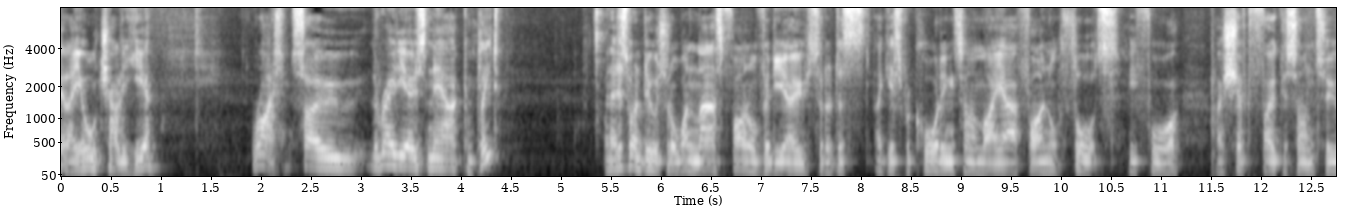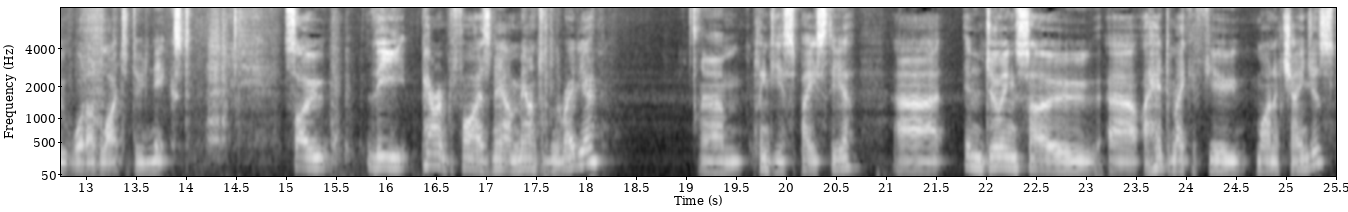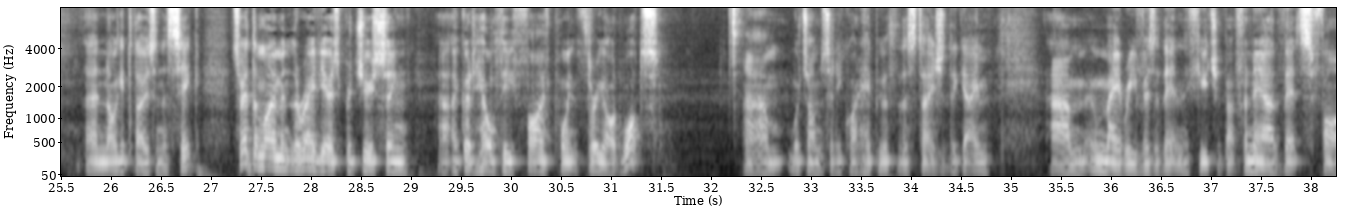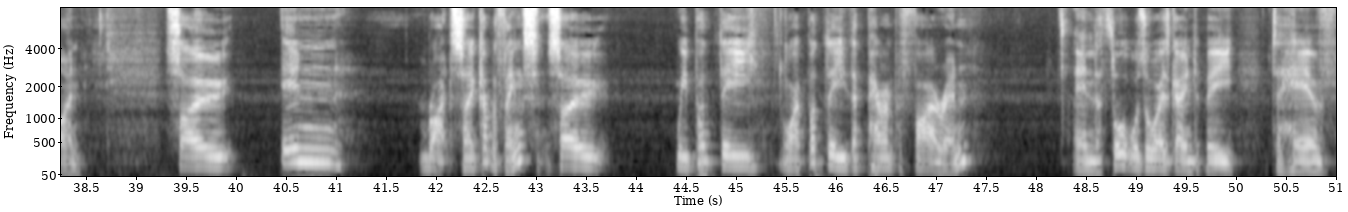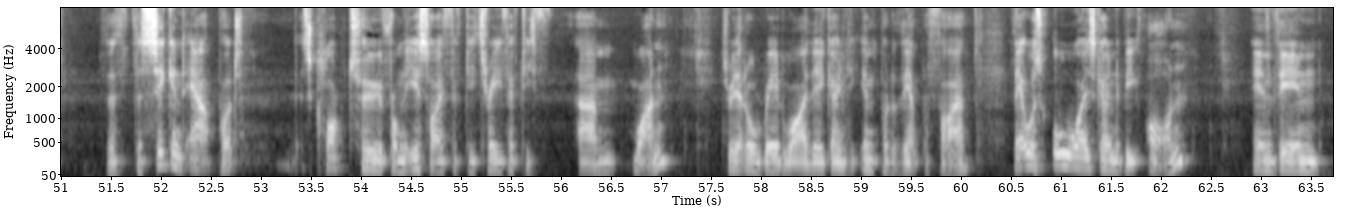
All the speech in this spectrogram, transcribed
G'day all, Charlie here. Right, so the radio's now complete. And I just want to do sort of one last final video, sort of just, I guess, recording some of my uh, final thoughts before I shift focus on to what I'd like to do next. So the power amplifier is now mounted on the radio. Um, plenty of space there. Uh, in doing so, uh, I had to make a few minor changes, and I'll get to those in a sec. So at the moment, the radio is producing uh, a good healthy 5.3 odd watts, um, which I'm certainly quite happy with at this stage of the game. Um, we may revisit that in the future, but for now, that's fine. So in right, so a couple of things. So we put the, or I put the the power amplifier in, and the thought was always going to be to have the, the second output that's clock 2 from the SI5351 um, through that little red wire there going to the input of the amplifier. That was always going to be on and then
